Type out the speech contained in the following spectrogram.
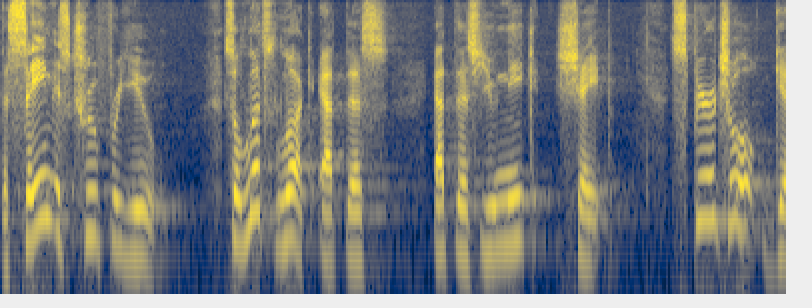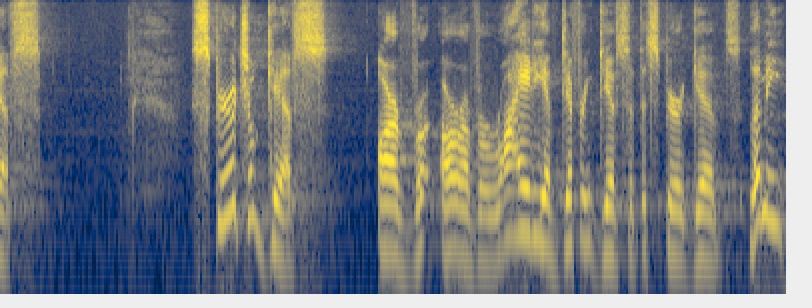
The same is true for you. So let's look at this, at this unique shape. Spiritual gifts. Spiritual gifts are, are a variety of different gifts that the Spirit gives. Let me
